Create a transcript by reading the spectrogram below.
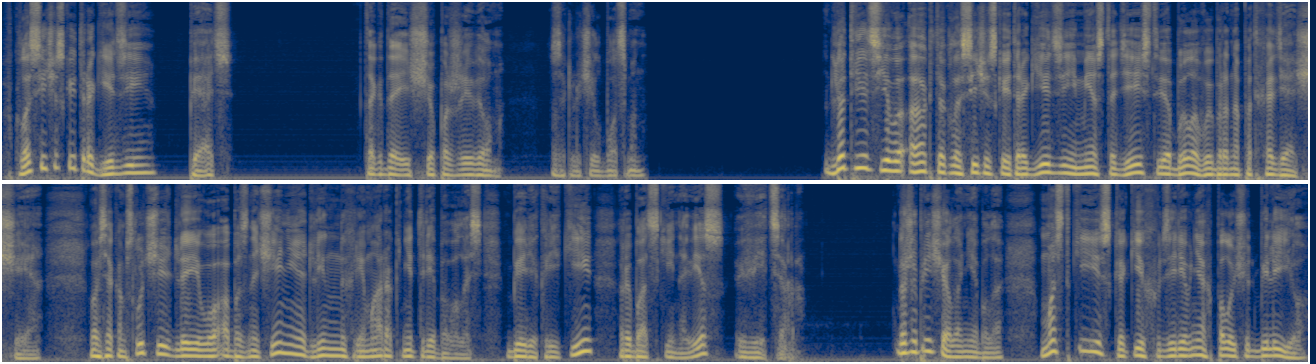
«В классической трагедии пять». «Тогда еще поживем», — заключил боцман. Для третьего акта классической трагедии место действия было выбрано подходящее. Во всяком случае, для его обозначения длинных ремарок не требовалось. Берег реки, рыбацкий навес, ветер. Даже причала не было. Мостки, из каких в деревнях получат белье.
